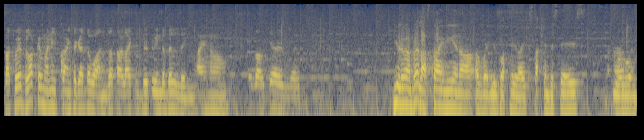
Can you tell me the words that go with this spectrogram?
But we block him when he's trying to get the ones that are like between the building. I know. Because out here is like You remember last time, you know, uh, when you got me like stuck in the stairs? You went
